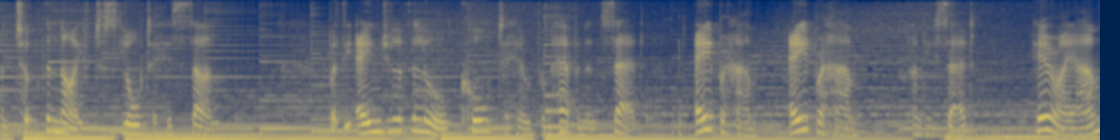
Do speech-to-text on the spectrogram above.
and took the knife to slaughter his son. But the angel of the Lord called to him from heaven and said, Abraham, Abraham. And he said, Here I am.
